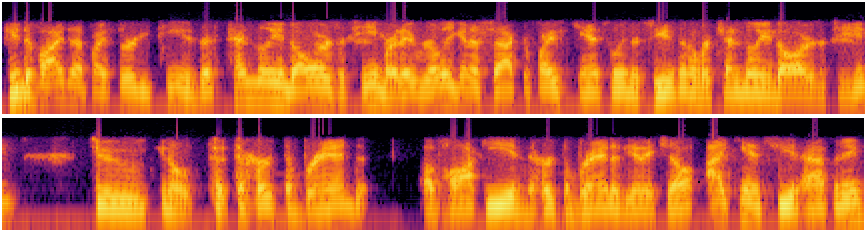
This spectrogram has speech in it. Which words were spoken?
If you divide that by 30 teams, that's $10 million a team. Are they really going to sacrifice canceling the season over $10 million a team to, you know, to, to hurt the brand of hockey and to hurt the brand of the NHL? I can't see it happening.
